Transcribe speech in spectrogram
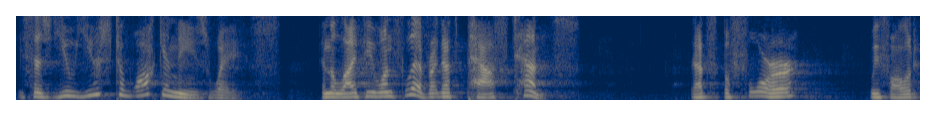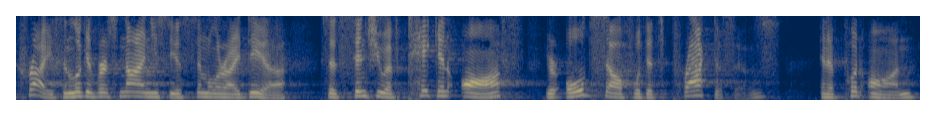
He says, You used to walk in these ways in the life you once lived, right? That's past tense. That's before we followed Christ. And look at verse 9, you see a similar idea. It says, Since you have taken off your old self with its practices, and have put on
